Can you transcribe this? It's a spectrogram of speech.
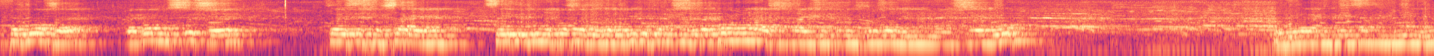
w podłoże. Jak on usłyszy, co jesteśmy w stanie z tej trybuny posłać do zawodników, to myślę, że tak pomolana Would you like to hear something really?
